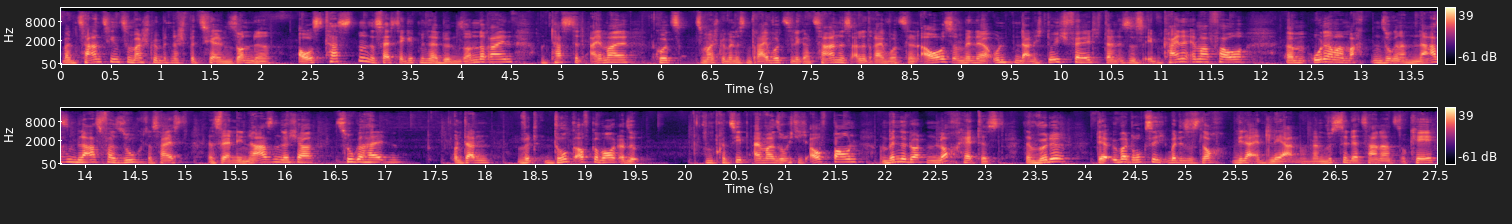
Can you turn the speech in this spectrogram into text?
beim Zahnziehen zum Beispiel mit einer speziellen Sonde austasten. Das heißt, er geht mit einer dünnen Sonde rein und tastet einmal kurz, zum Beispiel, wenn es ein dreiwurzeliger Zahn ist, alle drei Wurzeln aus. Und wenn der unten da nicht durchfällt, dann ist es eben keine MAV. Ähm, oder man macht einen sogenannten Nasenblasversuch. Das heißt, es werden die Nasenlöcher zugehalten und dann wird Druck aufgebaut, also im Prinzip einmal so richtig aufbauen. Und wenn du dort ein Loch hättest, dann würde der Überdruck sich über dieses Loch wieder entleeren. Und dann wüsste der Zahnarzt, okay,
